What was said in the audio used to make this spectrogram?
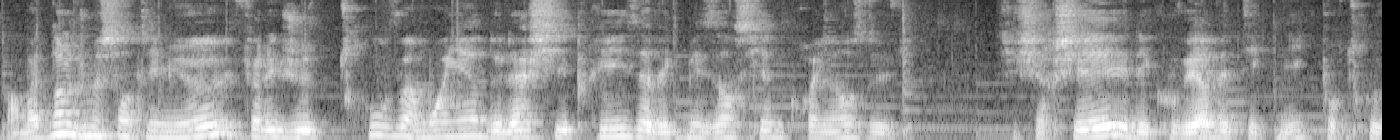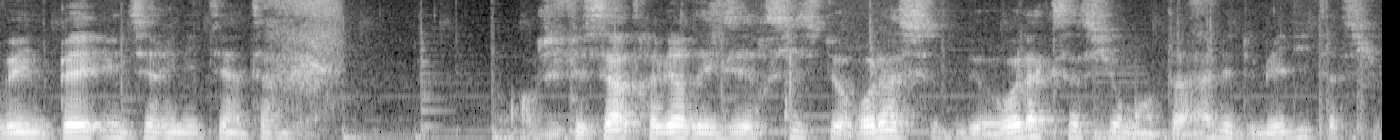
Alors maintenant que je me sentais mieux, il fallait que je trouve un moyen de lâcher prise avec mes anciennes croyances de vie. J'ai cherché et découvert des techniques pour trouver une paix et une sérénité intérieure j'ai fait ça à travers des exercices de, relaxation mentale et de méditation.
